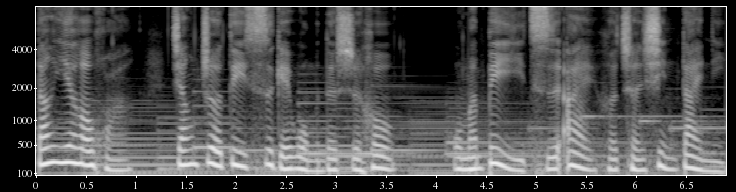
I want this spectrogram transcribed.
当耶和华将这地赐给我们的时候，我们必以慈爱和诚信待你。”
